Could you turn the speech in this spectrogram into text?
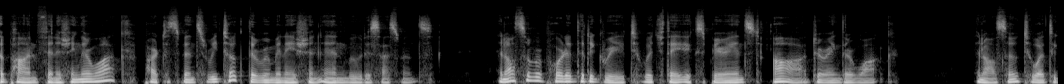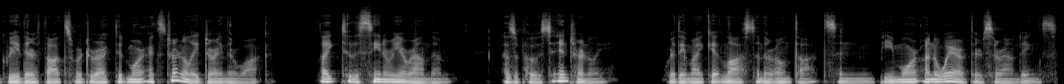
Upon finishing their walk, participants retook the rumination and mood assessments, and also reported the degree to which they experienced awe during their walk, and also to what degree their thoughts were directed more externally during their walk, like to the scenery around them, as opposed to internally, where they might get lost in their own thoughts and be more unaware of their surroundings.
